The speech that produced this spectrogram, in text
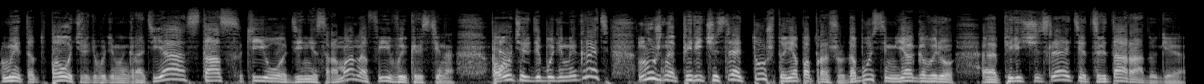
Мы тут по очереди будем играть. Я, Стас Кио, Денис Романов и вы, Кристина. По очереди будем играть. Нужно перечислять то, что я попрошу. Допустим, я говорю, э, перечисляйте цвета радуги.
